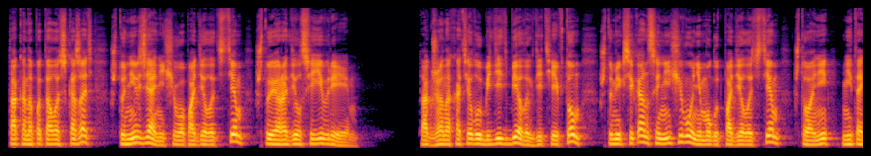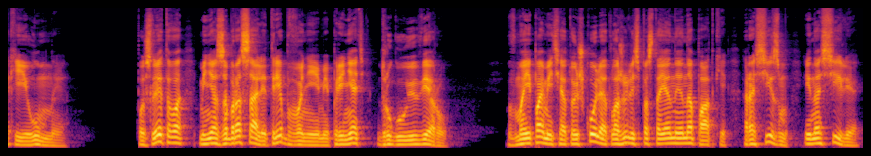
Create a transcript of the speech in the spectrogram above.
Так она пыталась сказать, что нельзя ничего поделать с тем, что я родился евреем. Также она хотела убедить белых детей в том, что мексиканцы ничего не могут поделать с тем, что они не такие умные. После этого меня забросали требованиями принять другую веру. В моей памяти о той школе отложились постоянные нападки, расизм и насилие,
